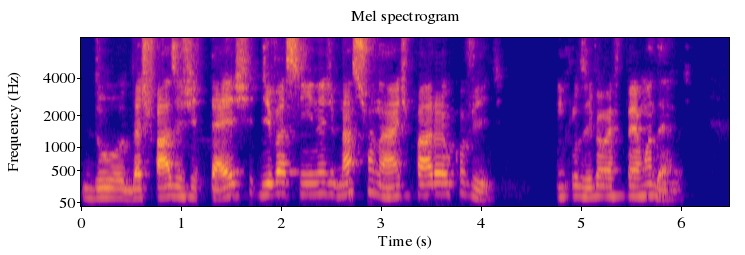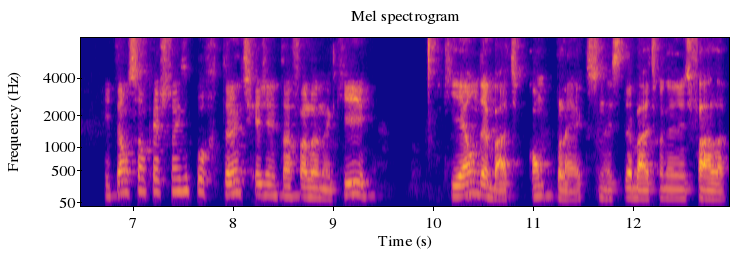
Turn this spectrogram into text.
do, das fases de teste de vacinas nacionais para o Covid. Inclusive a UFP é uma delas. Então, são questões importantes que a gente está falando aqui, que é um debate complexo. Nesse né? debate, quando a gente fala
